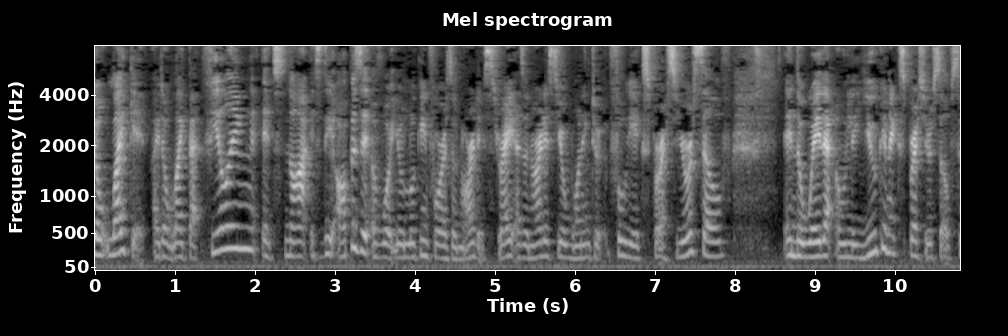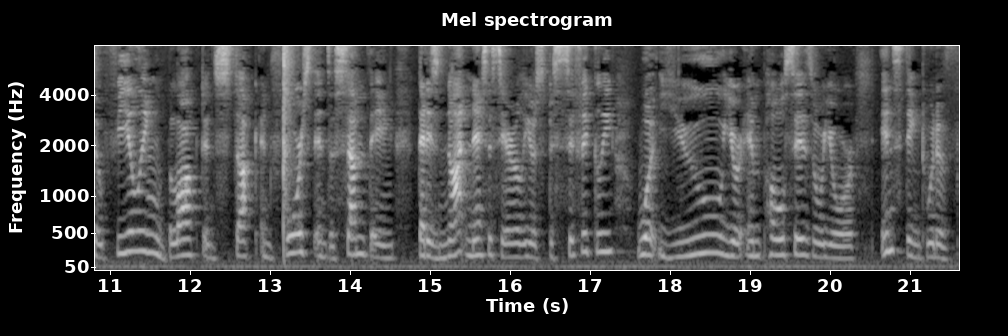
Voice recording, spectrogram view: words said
don't like it. I don't like that feeling. It's not, it's the opposite of what you're looking for as an artist, right? As an artist, you're wanting to fully express yourself in the way that only you can express yourself. So feeling blocked and stuck and forced into something that is not necessarily or specifically what you, your impulses or your instinct would have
